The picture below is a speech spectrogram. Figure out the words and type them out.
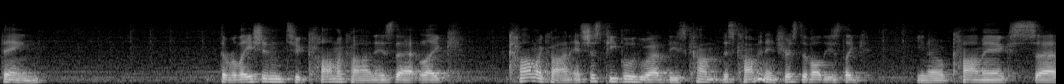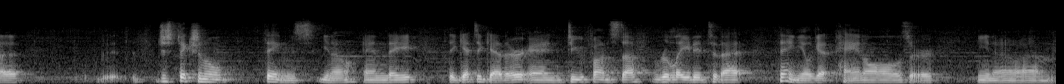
thing, the relation to Comic Con is that like Comic Con, it's just people who have these com- this common interest of all these like, you know, comics, uh, just fictional things, you know, and they they get together and do fun stuff related to that thing. You'll get panels or, you know, um,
